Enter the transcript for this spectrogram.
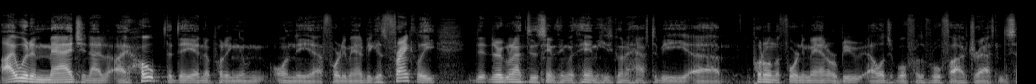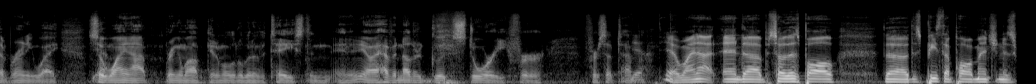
I would imagine, I, I hope that they end up putting him on the uh, 40 man because, frankly, they're going to have to do the same thing with him. He's going to have to be. Uh, Put on the 40 man or be eligible for the Rule 5 draft in December anyway. So Yeah. why not bring him up, get him a little bit of a taste, and, and you know, have another good story for, for September. Yeah. Yeah, why not? And uh, so this Paul, the this piece that Paul mentioned is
